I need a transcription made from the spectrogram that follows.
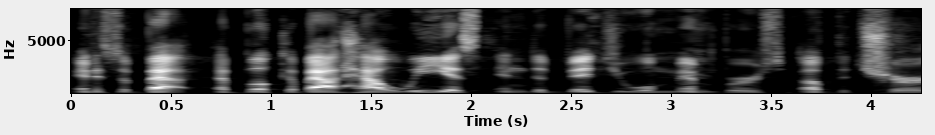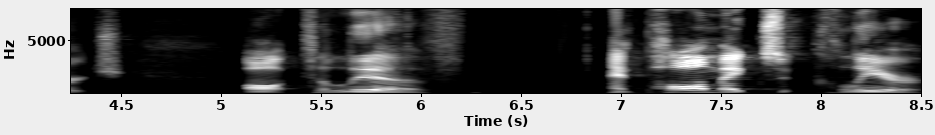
And it's about a book about how we as individual members of the church ought to live. And Paul makes it clear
